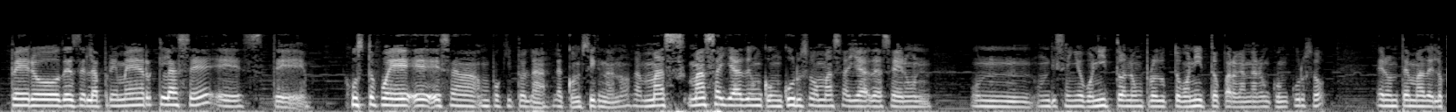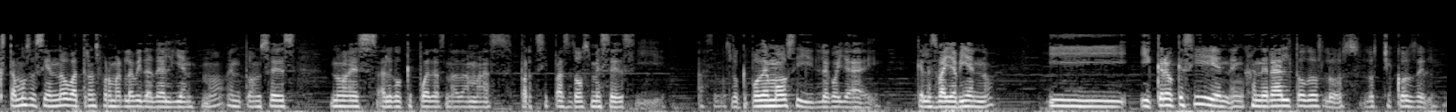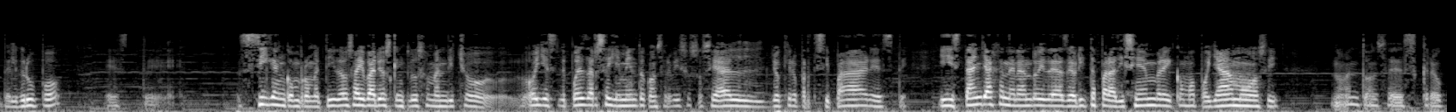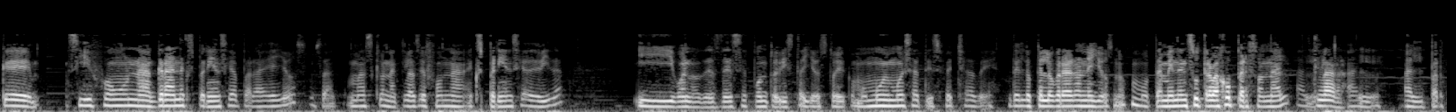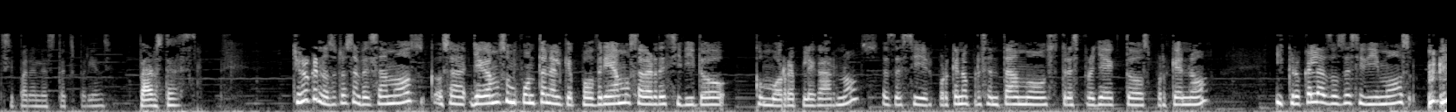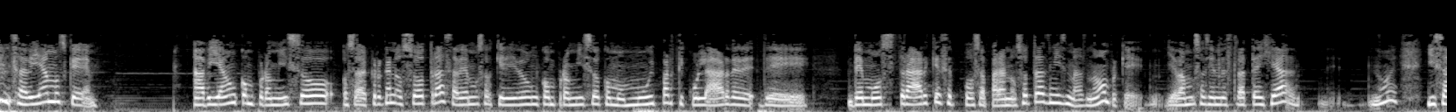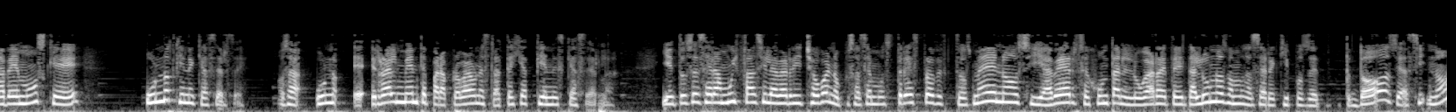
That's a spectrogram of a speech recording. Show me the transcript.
pero desde la primer clase, este, justo fue eh, esa un poquito la, la consigna, ¿no? O sea, más, más allá de un concurso, más allá de hacer un, un, un diseño bonito, no un producto bonito para ganar un concurso, era un tema de lo que estamos haciendo va a transformar la vida de alguien, ¿no? Entonces no es algo que puedas nada más participas dos meses y hacemos lo que podemos y luego ya que les vaya bien, ¿no? Y, y creo que sí, en, en general todos los, los chicos del, del grupo este, siguen comprometidos. Hay varios que incluso me han dicho, oye, si le puedes dar seguimiento con servicio social, yo quiero participar, este, y están ya generando ideas de ahorita para diciembre y cómo apoyamos y, ¿no? Entonces creo que sí fue una gran experiencia para ellos, o sea, más que una clase fue una experiencia de vida. Y bueno, desde ese punto de vista yo estoy como muy, muy satisfecha de, de lo que lograron ellos, ¿no? Como también en su trabajo personal al, al, al participar en esta experiencia. ¿Para ustedes? Yo creo que nosotros empezamos, o sea, llegamos a un punto en el que podríamos haber decidido como replegarnos, es decir, ¿por qué no presentamos tres proyectos? ¿Por qué no? Y creo que las dos decidimos, sabíamos que había un compromiso, o sea, creo que nosotras habíamos adquirido un compromiso como muy particular de, de demostrar que se posa para nosotras mismas, ¿no? Porque llevamos haciendo estrategia, ¿no? Y sabemos que uno tiene que hacerse. O sea, uno eh, realmente para probar una estrategia tienes que hacerla. Y entonces era muy fácil haber dicho, bueno, pues hacemos tres proyectos menos y a ver, se juntan en lugar de 30 alumnos, vamos a hacer equipos de dos y así, ¿no?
